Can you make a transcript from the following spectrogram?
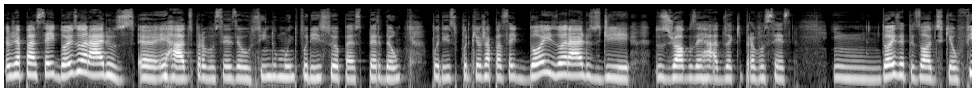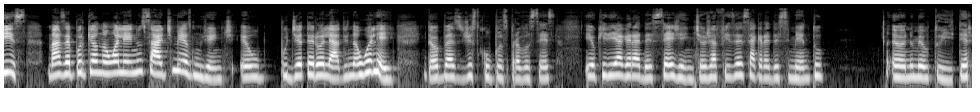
eu já passei dois horários. Uh, errados para vocês. Eu sinto muito por isso, eu peço perdão por isso, porque eu já passei dois horários de dos jogos errados aqui para vocês em dois episódios que eu fiz, mas é porque eu não olhei no site mesmo, gente. Eu podia ter olhado e não olhei. Então eu peço desculpas para vocês. E eu queria agradecer, gente. Eu já fiz esse agradecimento Uh, no meu Twitter,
